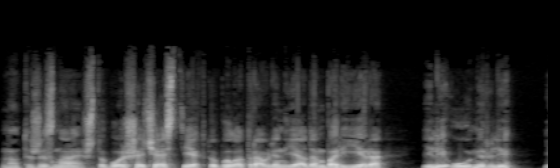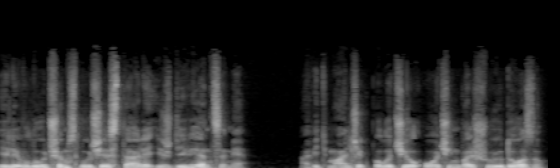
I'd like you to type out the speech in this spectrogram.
«Но ты же знаешь, что большая часть тех, кто был отравлен ядом барьера, или умерли, или в лучшем случае стали иждивенцами. А ведь мальчик получил очень большую дозу.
